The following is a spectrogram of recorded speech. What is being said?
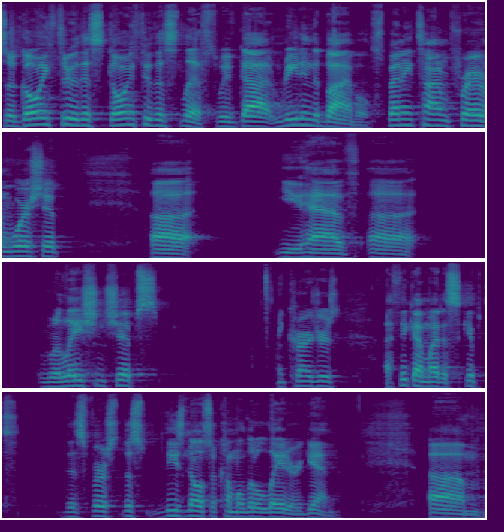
So going through this, going through this list, we've got reading the Bible, spending time in prayer and worship. Uh, you have uh, relationships, encouragers. I think I might have skipped this verse. This, these notes will come a little later again. Um,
